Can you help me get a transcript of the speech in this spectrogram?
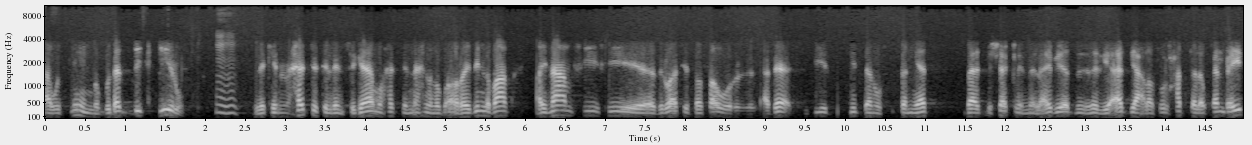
أو اثنين من الجداد دي كتير مهم. لكن حتة الانسجام وحتة إن إحنا نبقى قريبين لبعض أي نعم في في دلوقتي تطور الاداء كبير جدا وفي فنيات بقت بشكل إن اللعيب يقدر يأدي على طول حتى لو كان بعيد.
